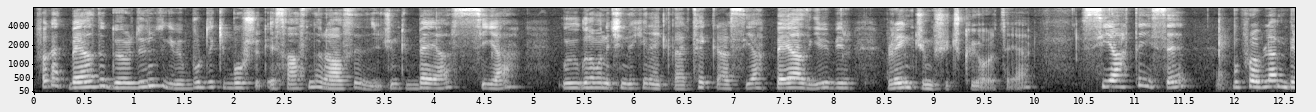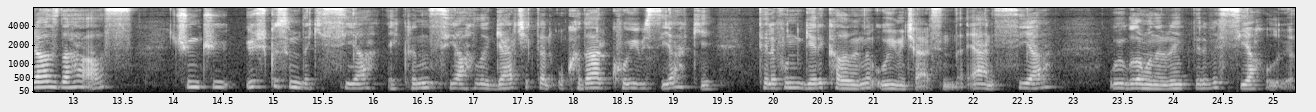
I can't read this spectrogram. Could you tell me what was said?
Fakat beyazda gördüğünüz gibi buradaki boşluk esasında rahatsız edici. Çünkü beyaz, siyah, uygulamanın içindeki renkler tekrar siyah, beyaz gibi bir renk cümbüşü çıkıyor ortaya. Siyahta ise bu problem biraz daha az. Çünkü üst kısımdaki siyah, ekranın siyahlığı gerçekten o kadar koyu bir siyah ki telefonun geri kalanıyla uyum içerisinde. Yani siyah, uygulamanın renkleri ve siyah oluyor.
